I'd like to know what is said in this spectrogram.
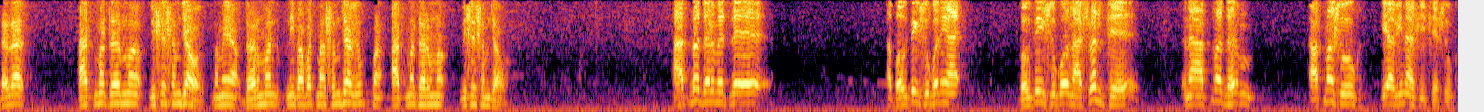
દાદા, આત્મધર્મ વિશે સમજાવો. તમે ધર્મની બાબતમાં સમજાવ્યું, પણ આત્મધર્મ વિશે સમજાવો. આત્મધર્મ એટલે આ ભૌતિક સુખોની ભૌતિક સુખો નાશવંત છે, અને આત્મધર્મ આત્મ સુખ એ અવિનાશી છે સુખ.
